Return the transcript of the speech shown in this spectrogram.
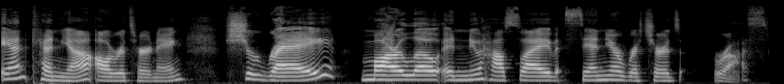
and Kenya all returning. Sheree, Marlo, and new housewife Sanya Richards Ross.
